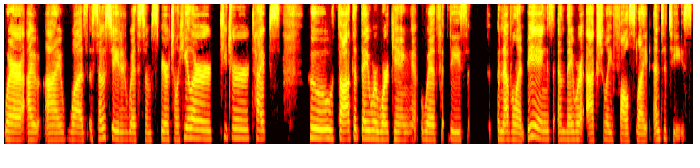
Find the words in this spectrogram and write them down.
where I, I was associated with some spiritual healer teacher types who thought that they were working with these benevolent beings and they were actually false light entities.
